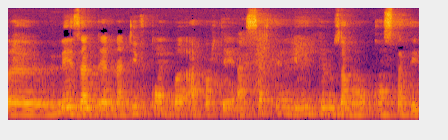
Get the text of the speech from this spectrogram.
euh, les alternatives qu'on peut apporter à certaines limites que nous avons constatées.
